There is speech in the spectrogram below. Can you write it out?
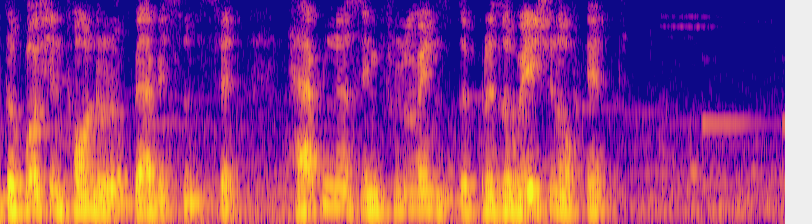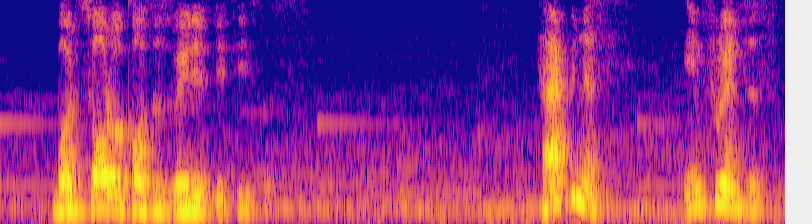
the Persian founder of Babism, said, Happiness influences the preservation of health, but sorrow causes various diseases. Happiness influences,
